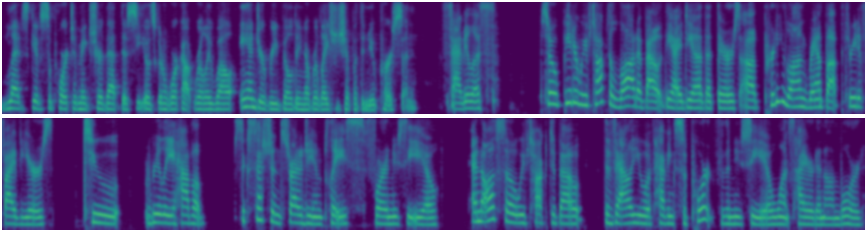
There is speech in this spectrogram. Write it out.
let's give support to make sure that the CEO is going to work out really well and you're rebuilding a relationship with a new person. Fabulous. So, Peter, we've talked a lot about the idea that there's a pretty long ramp up, three to five years, to really have a succession strategy in place for a new CEO. And also, we've talked about the value of having support for the new CEO once hired and on board.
